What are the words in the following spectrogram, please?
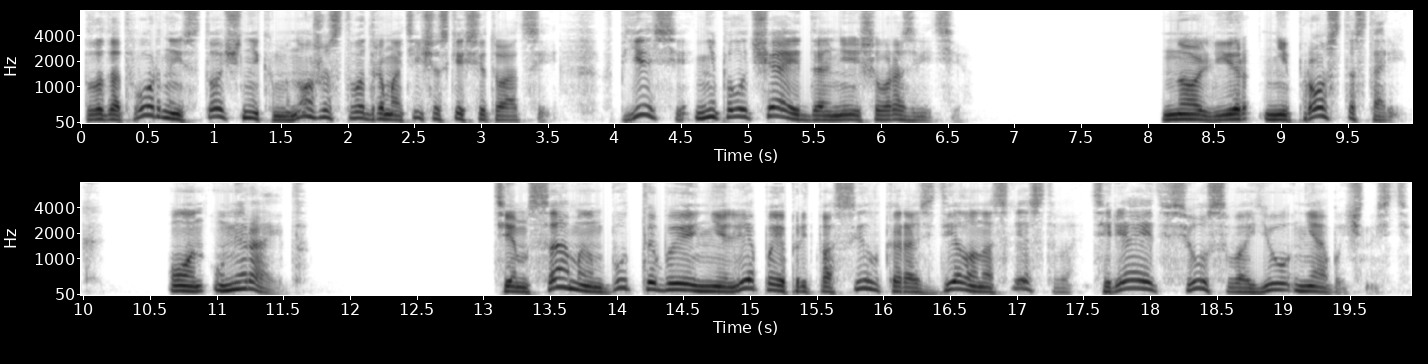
плодотворный источник множества драматических ситуаций, в пьесе не получает дальнейшего развития. Но Лир не просто старик, он умирает. Тем самым будто бы нелепая предпосылка раздела наследства теряет всю свою необычность.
